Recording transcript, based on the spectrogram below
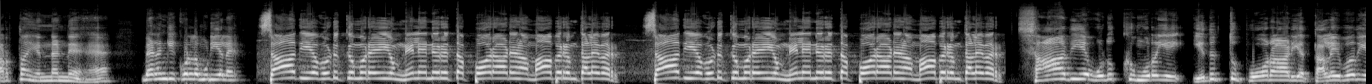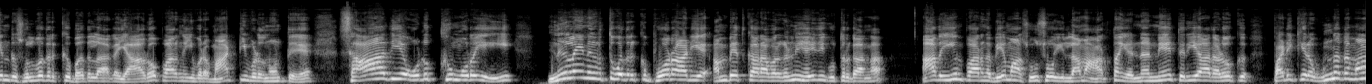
அர்த்தம் என்னன்னு விளங்கி கொள்ள முடியல. சாதிய ஒடுக்குமுறையும் நிலைநிறுத்த போராடின மாபெரும் தலைவர். சாதிய ஒடுக்குமுறையும் நிலைநிறுத்த போராடின மாபெரும் தலைவர். சாதிய ஒடுக்குமுறையை எதிர்த்து போராடிய தலைவர் என்று சொல்வதற்கு பதிலாக யாரோ பாருங்க இவரை மாட்டி விடணும்ட்டு சாதிய ஒடுக்குமுறையை நிலைநிறுத்துவதற்கு போராடிய அம்பேத்கர் அவர்கள்னு எழுதி கொடுத்துருக்காங்க. அதையும் பாருங்க பேமா சூசோ இல்லாம அர்த்தம் என்னன்னே தெரியாத அளவுக்கு படிக்கிற உன்னதமான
